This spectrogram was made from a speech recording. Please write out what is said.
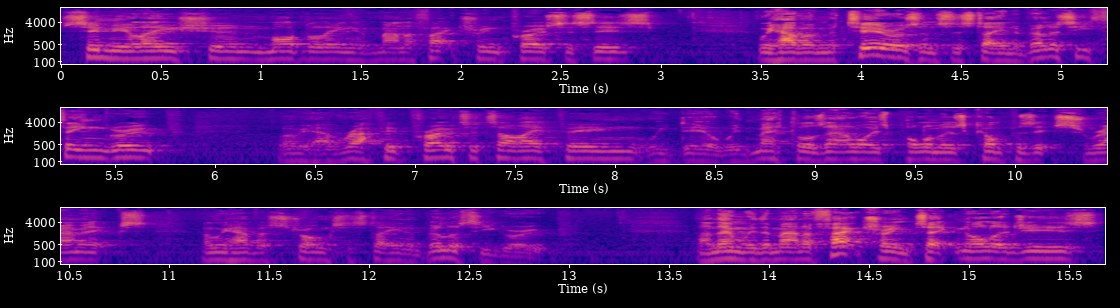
simulation, modelling and manufacturing processes. We have a materials and sustainability theme group, where we have rapid prototyping, we deal with metals, alloys, polymers, composites, ceramics, and we have a strong sustainability group. And then with the manufacturing technologies,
